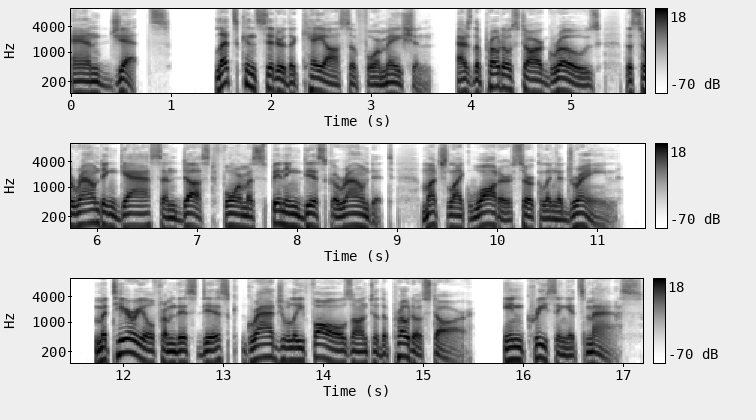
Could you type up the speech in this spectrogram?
and jets. Let's consider the chaos of formation. As the protostar grows, the surrounding gas and dust form a spinning disk around it, much like water circling a drain. Material from this disk gradually falls onto the protostar, increasing its mass.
